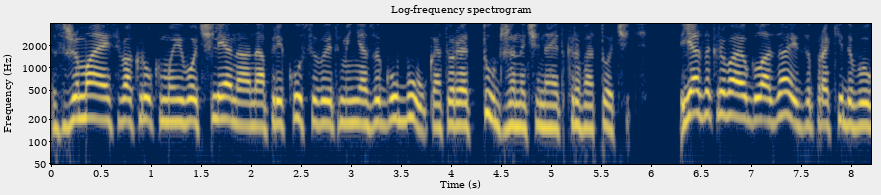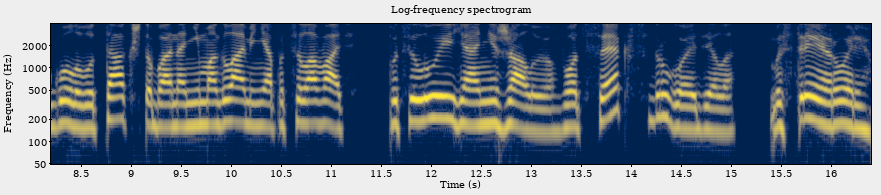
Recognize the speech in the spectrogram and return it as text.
Сжимаясь вокруг моего члена, она прикусывает меня за губу, которая тут же начинает кровоточить. Я закрываю глаза и запрокидываю голову так, чтобы она не могла меня поцеловать. Поцелуи я не жалую, вот секс — другое дело. Быстрее, Рори.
